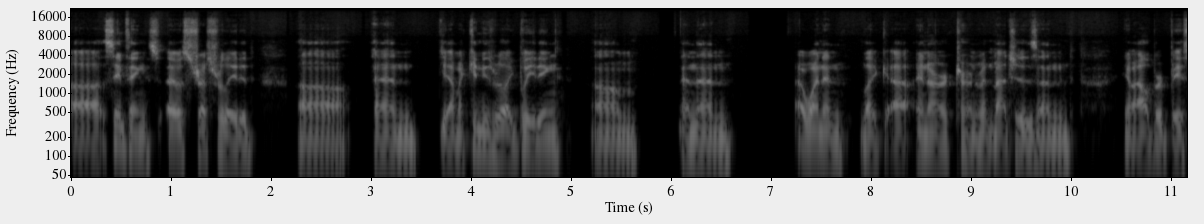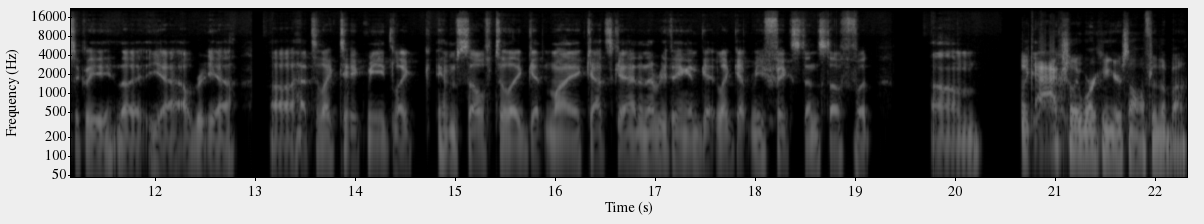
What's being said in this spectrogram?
uh, same things. It was stress related, uh, and yeah, my kidneys were like bleeding. Um, and then I went in like uh, in our tournament matches, and you know Albert basically the yeah Albert yeah uh, had to like take me like himself to like get my CAT scan and everything and get like get me fixed and stuff. But um, like actually working yourself to the bone.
